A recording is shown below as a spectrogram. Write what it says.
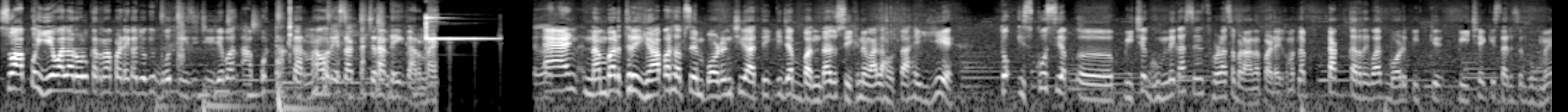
सो so, आपको ये वाला रोल करना पड़ेगा जो कि बहुत इजी चीज़ है बस आपको टक करना और ऐसा कचरा नहीं करना है। एंड नंबर थ्री यहाँ पर सबसे इंपॉर्टेंट चीज़ आती है कि जब बंदा जो सीखने वाला होता है ये तो इसको पीछे घूमने का सेंस थोड़ा सा बढ़ाना पड़ेगा। मतलब टक करने के बाद बॉडी पीछे किस तरह से घूमे,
